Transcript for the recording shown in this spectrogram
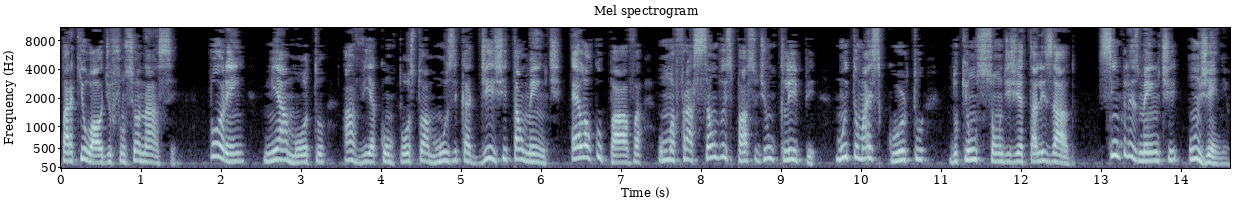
para que o áudio funcionasse. Porém, Miyamoto havia composto a música digitalmente. Ela ocupava uma fração do espaço de um clipe, muito mais curto do que um som digitalizado. Simplesmente um gênio.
